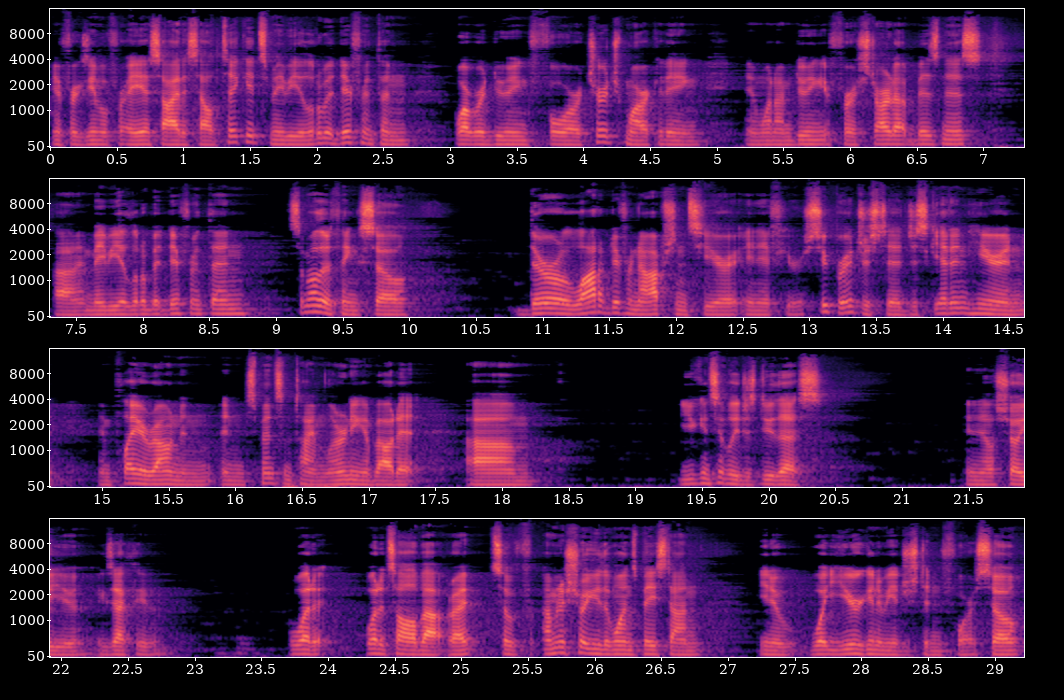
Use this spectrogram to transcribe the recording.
you know, for example, for ASI to sell tickets, maybe a little bit different than what we're doing for church marketing, and when I'm doing it for a startup business, uh, it may be a little bit different than some other things. So there are a lot of different options here, and if you're super interested, just get in here and, and play around and, and spend some time learning about it. Um, you can simply just do this, and it'll show you exactly what it, what it's all about, right? So I'm going to show you the ones based on you know what you're going to be interested in for. So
